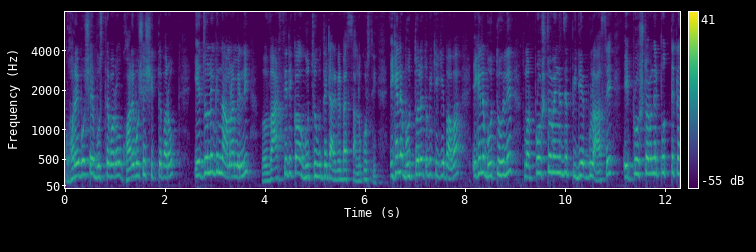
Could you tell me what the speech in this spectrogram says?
ঘরে বসে বুঝতে পারো, ঘরে বসে শিখতে পারো, এর জন্য কিন্তু আমরা মেনলি ভার্সিটি ক গুচ্ছবুদ্ধি টার্গেট ব্যাচ চালু করছি। এখানে ভর্তি হলে তুমি কী কী পাবা? এখানে ভর্তি হলে তোমার প্রশ্ন ব্যাংকের যে পিডিএফগুলো আছে, এই প্রশ্ন ব্যাংকের প্রত্যেকটা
